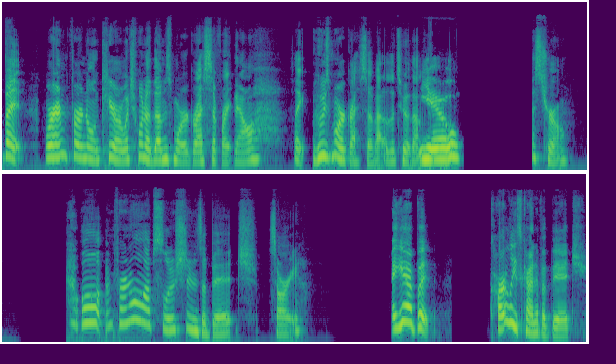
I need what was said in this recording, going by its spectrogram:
but we're Infernal and Kira. Which one of them's more aggressive right now? Like, who's more aggressive out of the two of them? You? That's true. Well, Infernal Absolution is a bitch. Sorry. Uh, Yeah, but Carly's kind of a bitch.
